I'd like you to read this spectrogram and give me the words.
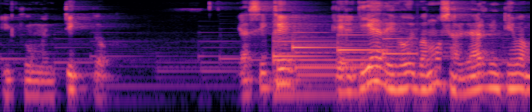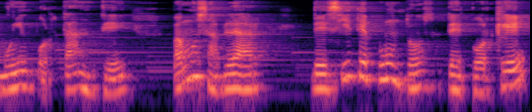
y como en TikTok. Así que el día de hoy vamos a hablar de un tema muy importante. Vamos a hablar de siete puntos de por qué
